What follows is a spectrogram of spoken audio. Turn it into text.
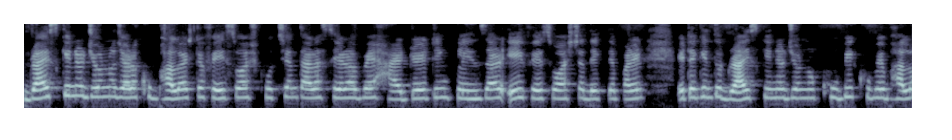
ড্রাই স্কিনের জন্য যারা খুব ভালো একটা ফেস ওয়াশ করছেন, তারা সেরাভে হাইড্রেটিং ক্লিনজার এই ফেস ওয়াশটা দেখতে পারেন। এটা কিন্তু ড্রাই স্কিনের জন্য খুবই খুবই ভালো।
